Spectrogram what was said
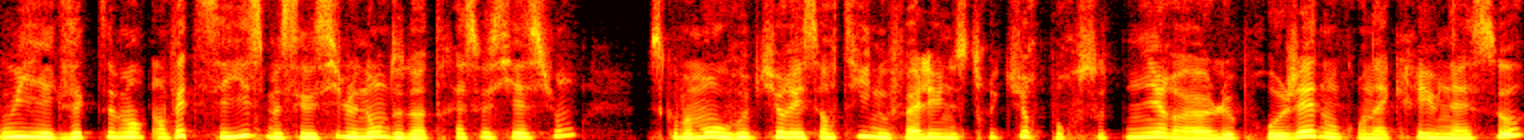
Oui, exactement. En fait, Séisme, c'est aussi le nom de notre association. Parce qu'au moment où Rupture est sortie, il nous fallait une structure pour soutenir le projet. Donc, on a créé une asso.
